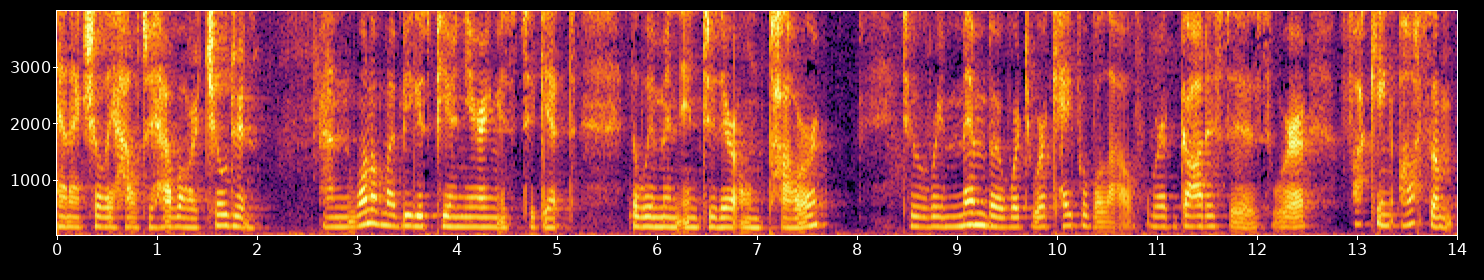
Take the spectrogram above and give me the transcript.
and actually how to have our children. And one of my biggest pioneering is to get the women into their own power, to remember what we're capable of. We're goddesses, we're fucking awesome,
